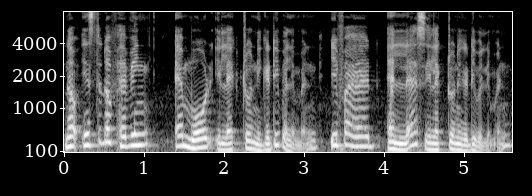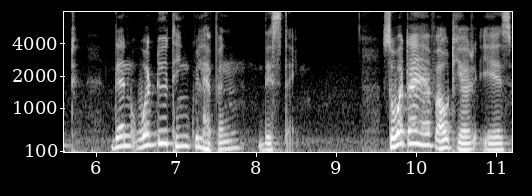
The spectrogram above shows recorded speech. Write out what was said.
Now instead of having a more electronegative element, if I add a less electronegative element, then what do you think will happen this time? So what I have out here is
